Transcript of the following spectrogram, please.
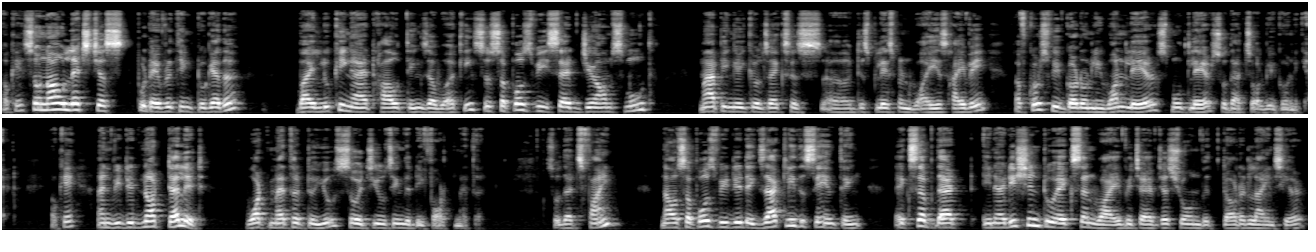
Okay, so now let's just put everything together by looking at how things are working. So suppose we said geom smooth, mapping equals x is uh, displacement, y is highway. Of course, we've got only one layer, smooth layer, so that's all we're going to get. Okay, and we did not tell it what method to use, so it's using the default method. So that's fine. Now suppose we did exactly the same thing, except that in addition to x and y, which I have just shown with dotted lines here,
